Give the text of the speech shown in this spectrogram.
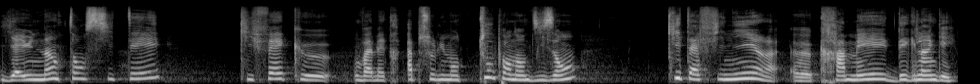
il y a une intensité qui fait que on va mettre absolument tout pendant dix ans, quitte à finir cramé, déglingué.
